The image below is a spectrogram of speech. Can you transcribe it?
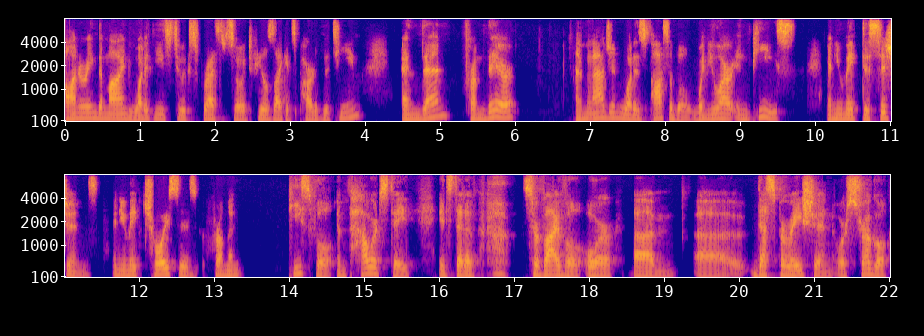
honoring the mind what it needs to express so it feels like it's part of the team. And then from there imagine what is possible when you are in peace and you make decisions and you make choices from a peaceful, empowered state instead of survival or um, uh, desperation or struggle,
